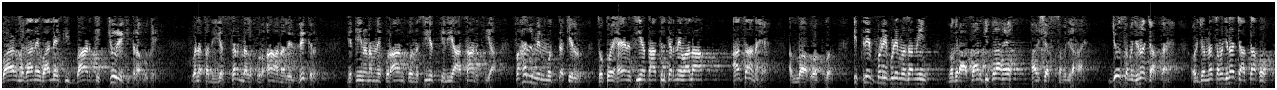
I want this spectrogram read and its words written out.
باڑ لگانے والے کی باڑ کے چورے کی طرح ہو گئی وَلَقَدْ يَسَّرْنَا الْقُرْآنَ لِلذِّكْرِ۔ یقیناً ہم نے قرآن کو نصیحت کے لیے آسان کیا۔ فَهَلْ مِن مُتَّكِرْ تو کوئی ہے نصیحت حاصل کرنے والا؟ آسان ہے۔ اللہ اکبر۔ اتنے بڑے بڑے مضامین، مگر آسان کتنا ہے، ہر شخص سمجھ رہا ہے۔ جو سمجھنا چاہتا ہے، اور جو نہ سمجھنا چاہتا ہو،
